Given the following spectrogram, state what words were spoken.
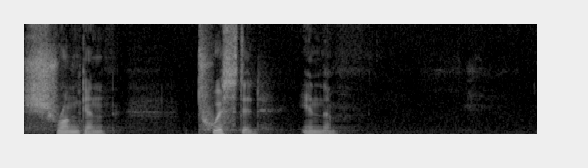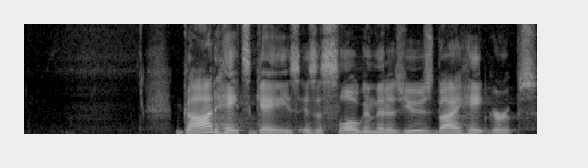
shrunken, twisted in them. God hates gays is a slogan that is used by hate groups.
